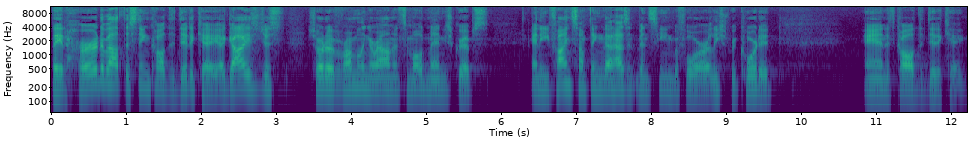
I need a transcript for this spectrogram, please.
They had heard about this thing called the Didache. A guy's just sort of rumbling around in some old manuscripts, and he finds something that hasn't been seen before, or at least recorded, and it's called the Didache.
